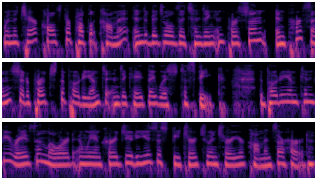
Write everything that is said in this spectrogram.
When the chair calls for public comment, individuals attending in person in person should approach the podium to indicate they wish to speak. The podium can be raised and lowered, and we encourage you to use this feature to ensure your comments are heard.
